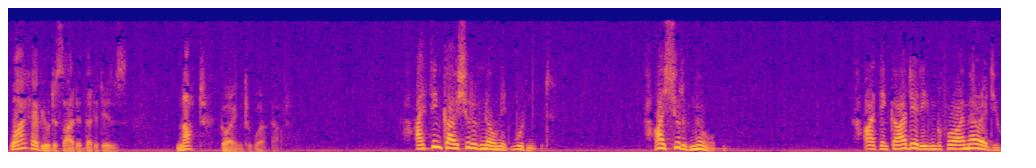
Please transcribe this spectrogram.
why have you decided that it is not going to work out? I think I should have known it wouldn't. I should have known. I think I did even before I married you.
